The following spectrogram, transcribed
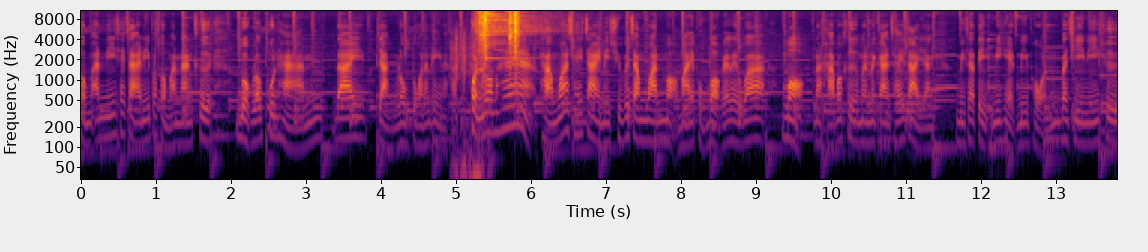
สมอันนี้ใช้จ่ายอันนี้ผสมอันนั้นคือบวกลบคูณหารได้อย่างลงตัวนั่นเองนะครับ ผลรวม 5 ถามว่าใช้จ่ายในชีวิตประจำวันเหมาะไหมผมบอกได้เลยว่าเหมาะนะครับก็คือมันเป็นการใช้จ่ายอย่างมีสติมีเหตุมีผล บัญชีนี้คือ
